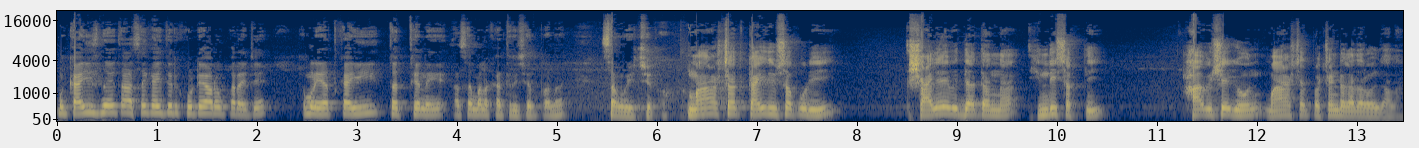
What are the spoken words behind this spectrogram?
मग काहीच नाही तर असे काहीतरी खोटे आरोप करायचे. त्यामुळे यात काही तथ्य नाही असं मला खात्रीशीरपणा सांगू इच्छितो. महाराष्ट्रात काही दिवसापूर्वी शालेय विद्यार्थ्यांना हिंदी सक्ती हा विषय घेऊन महाराष्ट्रात प्रचंड गदारोळ झाला.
